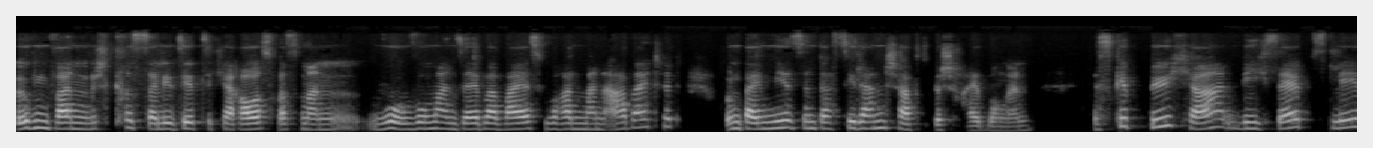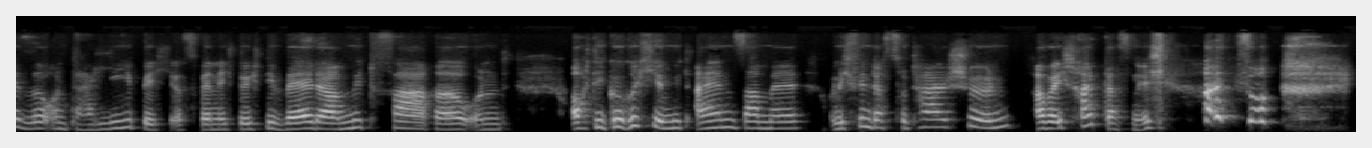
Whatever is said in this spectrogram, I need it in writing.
Irgendwann kristallisiert sich heraus, was man, wo, wo man selber weiß, woran man arbeitet. Und bei mir sind das die Landschaftsbeschreibungen. Es gibt Bücher, die ich selbst lese und da liebe ich es, wenn ich durch die Wälder mitfahre und auch die Gerüche mit einsammle. Und ich finde das total schön, aber ich schreibe das nicht. Also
